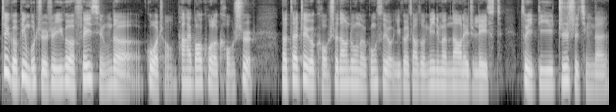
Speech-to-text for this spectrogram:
这个并不只是一个飞行的过程，它还包括了口试。那在这个口试当中呢，公司有一个叫做 Minimum Knowledge List 最低知识清单。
